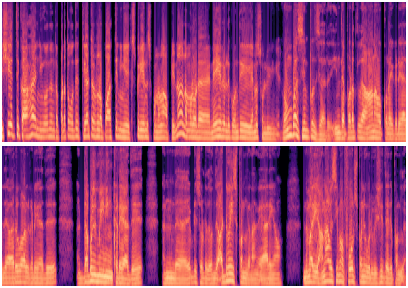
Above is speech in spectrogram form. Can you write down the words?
விஷயத்துக்காக நீங்க வந்து இந்த படத்தை வந்து தியேட்டர்ல பார்த்து நீங்க எக்ஸ்பீரியன்ஸ் பண்ணலாம் அப்படின்னா நம்மளோட நேயர்களுக்கு வந்து என்ன சொல்லுவீங்க? ரொம்ப சிம்பிள் சார் இந்த படத்துல ஆணவ கொலை கிடையாது அருவாள் கிடையாது டபுள் மீனிங் கிடையாது. அண்ட் எப்படி சொல்றது வந்து அட்வைஸ் பண்ணல நாங்க யாரையும். இந்த மாதிரி அனாவசியமா ஃபோர்ஸ் பண்ணி ஒரு விஷயத்தை இது பண்ணல.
